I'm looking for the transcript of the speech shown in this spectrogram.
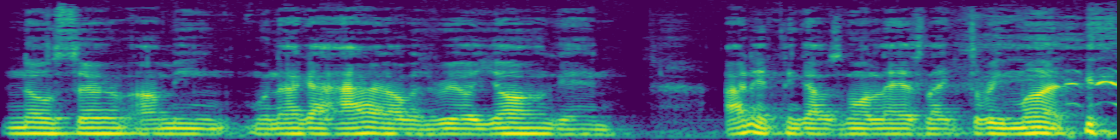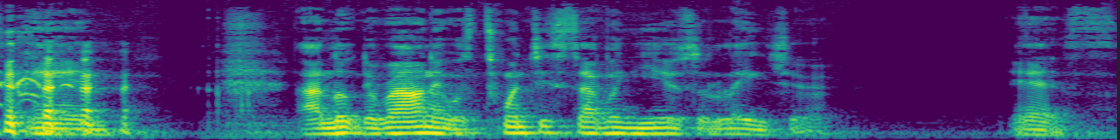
No, sir. I mean, when I got hired, I was real young, and I didn't think I was going to last like three months. and I looked around, it was 27 years later. Yes.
